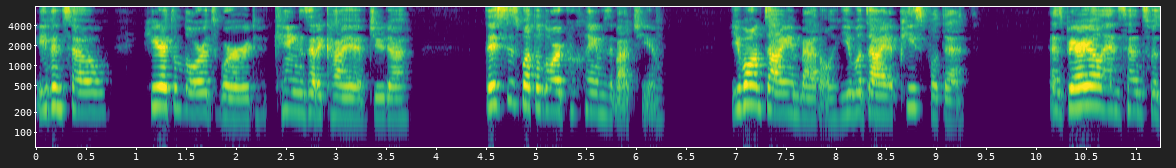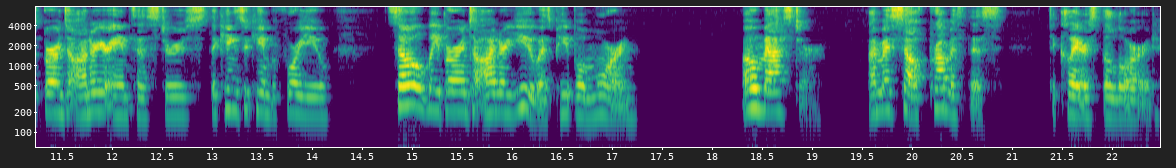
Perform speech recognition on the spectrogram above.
Even so, hear the Lord's word, King Zedekiah of Judah. This is what the Lord proclaims about you. You won't die in battle. You will die a peaceful death. As burial incense was burned to honor your ancestors, the kings who came before you, so it will be burned to honor you as people mourn. O Master, I myself promise this, declares the Lord.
